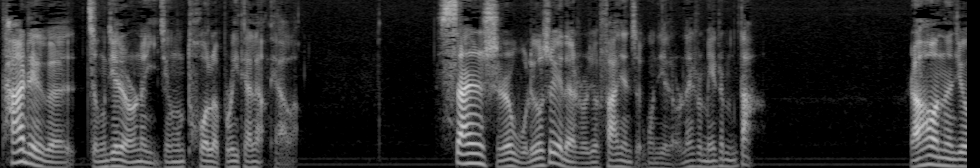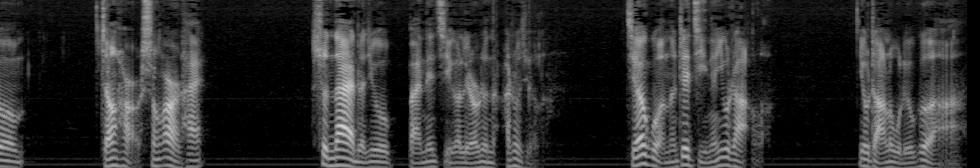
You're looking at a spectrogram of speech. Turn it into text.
她这个子宫肌瘤呢，已经拖了不是一天两天了。三十五六岁的时候就发现子宫肌瘤，那时候没这么大。然后呢，就正好生二胎，顺带着就把那几个瘤就拿出去了。结果呢，这几年又长了，又长了五六个啊，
